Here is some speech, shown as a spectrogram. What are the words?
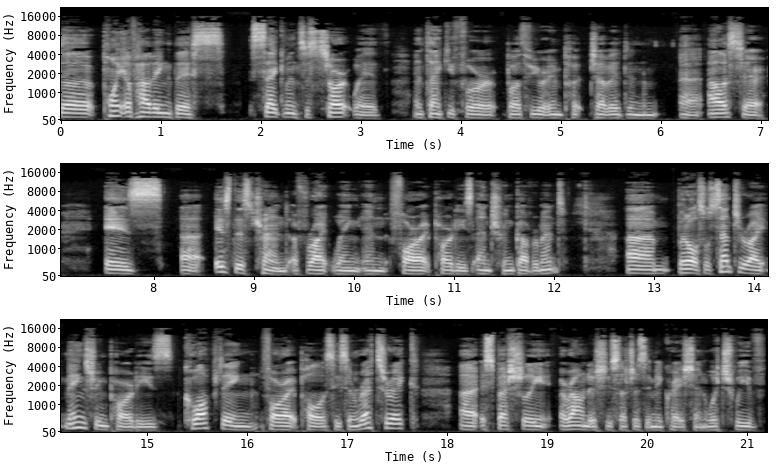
the point of having this segment to start with, and thank you for both of your input, Javid and uh, Alistair, is uh, is this trend of right wing and far right parties entering government, um, but also centre right mainstream parties co opting far right policies and rhetoric, uh, especially around issues such as immigration, which we've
